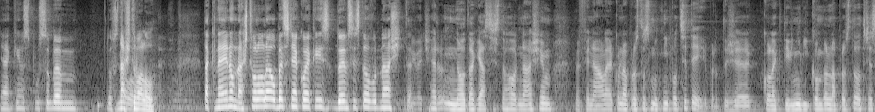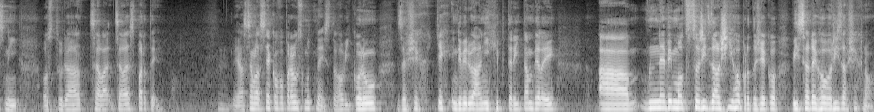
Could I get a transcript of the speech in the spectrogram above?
nějakým způsobem dostalo. Naštvalo. Tak nejenom naštvalo, ale obecně jako jaký dojem si z toho odnášíte? Dobrý večer. No tak já si z toho odnáším ve finále jako naprosto smutný pocity, protože kolektivní výkon byl naprosto otřesný. Ostuda celé, celé Sparty. Já jsem vlastně jako opravdu smutný z toho výkonu, ze všech těch individuálních chyb, které tam byly. A nevím moc, co říct dalšího, protože jako výsledek hovoří za všechno.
